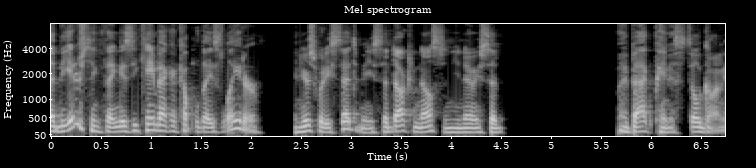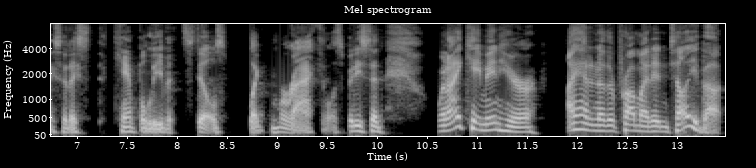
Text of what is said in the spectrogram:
and the interesting thing is, he came back a couple days later. And here's what he said to me. He said, Dr. Nelson, you know, he said, my back pain is still gone. He said, I can't believe it. Still it's like miraculous. But he said, when I came in here, I had another problem I didn't tell you about.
